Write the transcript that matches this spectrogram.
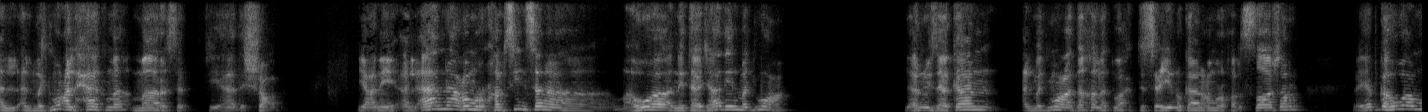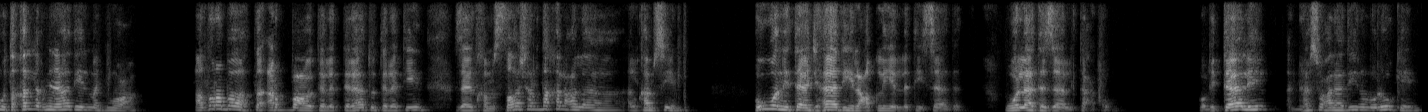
ال- المجموعة الحاكمة مارست في هذا الشعب. يعني الآن عمر خمسين سنة ما هو نتاج هذه المجموعة؟ لأنه إذا كان المجموعة دخلت 91 وكان عمره 15 يبقى هو متخلق من هذه المجموعة. أضرب 4 33 زائد 15 دخل على ال 50 هو نتاج هذه العقلية التي سادت ولا تزال تحكم. وبالتالي الناس على دين ملوكهم.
